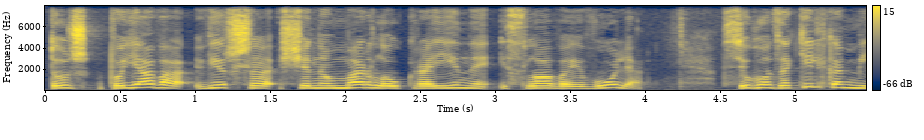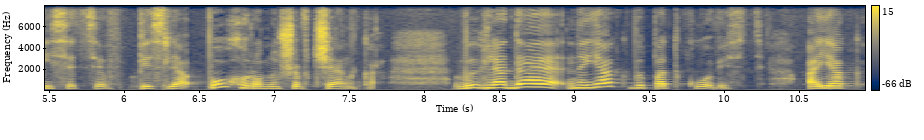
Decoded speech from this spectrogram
Тож поява вірша Ще не вмерла України і слава і воля всього за кілька місяців після похорону Шевченка виглядає не як випадковість, а як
